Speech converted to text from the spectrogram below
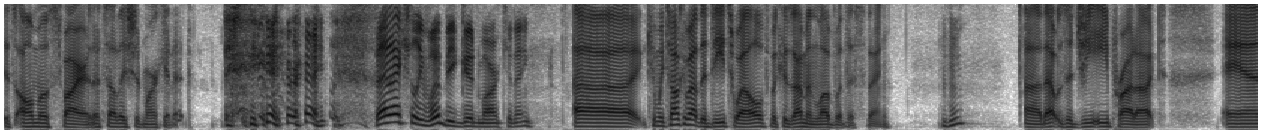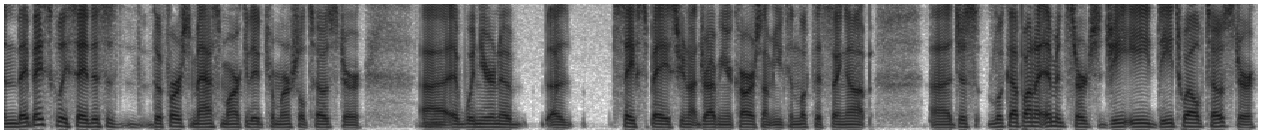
it's almost fire. That's how they should market it. right. That actually would be good marketing. Uh, can we talk about the D12 because I'm in love with this thing? Uh, that was a GE product, and they basically say this is the first mass-marketed commercial toaster. Uh, when you're in a, a safe space, you're not driving your car or something, you can look this thing up. Uh, just look up on an image search GE D12 toaster,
